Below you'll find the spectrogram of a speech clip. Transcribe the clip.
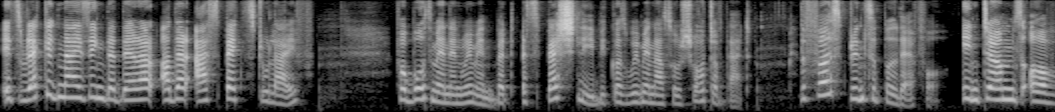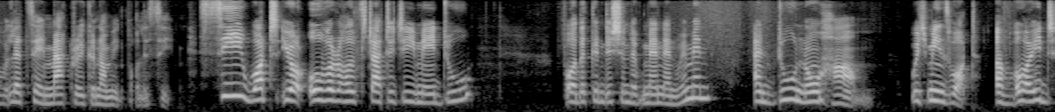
It's recognizing that there are other aspects to life for both men and women, but especially because women are so short of that. The first principle, therefore, in terms of, let's say, macroeconomic policy, see what your overall strategy may do for the condition of men and women and do no harm, which means what? Avoid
